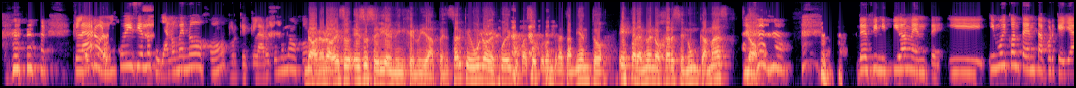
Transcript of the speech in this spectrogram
claro, no estoy diciendo que ya no me enojo, porque claro que me enojo. No, no, no, eso, eso sería una ingenuidad. Pensar que uno después de que pasó por un tratamiento es para no enojarse nunca más, no. Definitivamente. Y, muy contenta porque ya,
